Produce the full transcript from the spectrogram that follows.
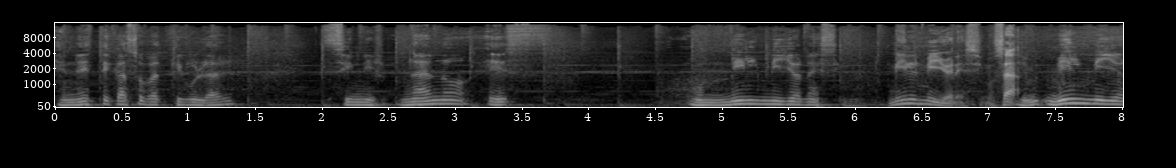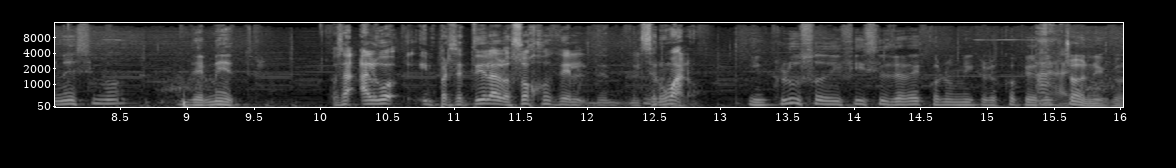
en este caso particular, nano es un mil millonésimo. Mil millonésimo. O sea, Mil millonésimo de metro. o sea algo imperceptible a los ojos del, del- del ser humano. Incluso difícil de ver con un microscopio Ah, electrónico.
